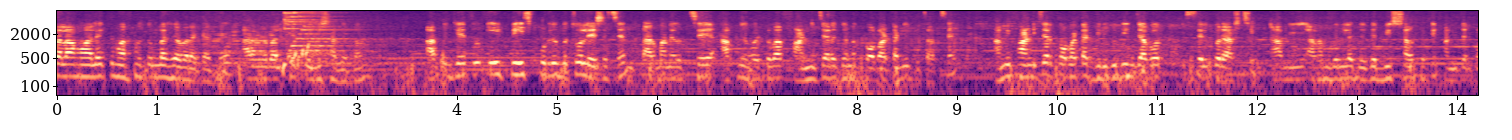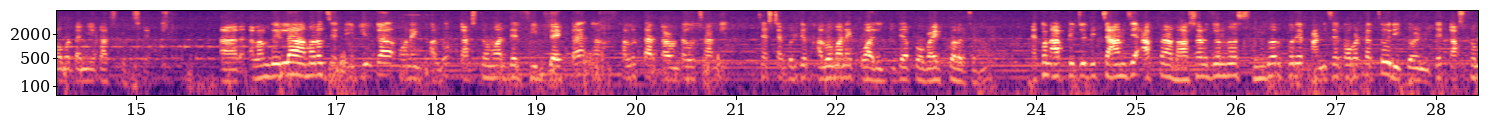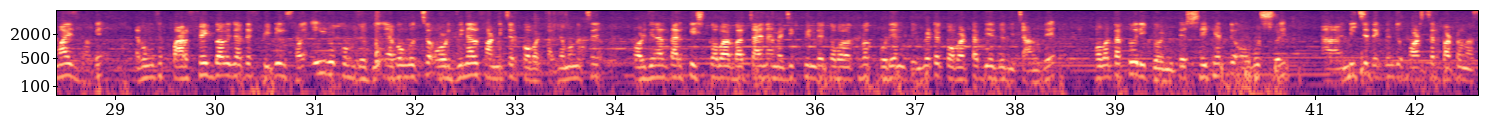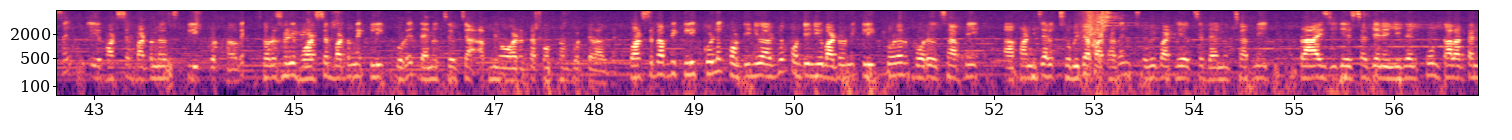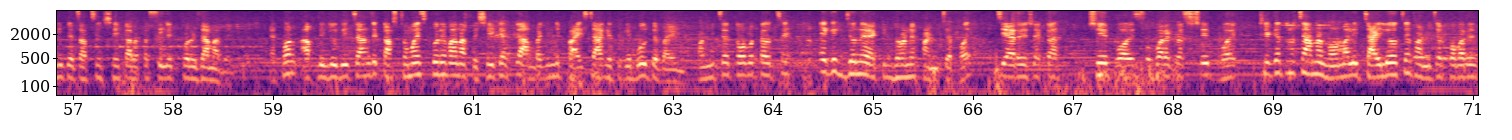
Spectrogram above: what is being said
আসসালামু আলাইকুম রহমতুল্লাহ বারাকাতু আরামের বালিশের খুবই স্বাগতম। আপনি যেহেতু এই পেজ পর্যন্ত চলে এসেছেন, তার মানে হচ্ছে আপনি হয়তো বা ফার্নিচারের জন্য কভারটা নিতে চাচ্ছেন। আমি ফার্নিচার কভারটা দীর্ঘদিন যাবৎ সেল করে আসছি। আমি আলহামদুলিল্লাহ দু সাল থেকে ফার্নিচার কভারটা নিয়ে কাজ করছি। আর আলহামদুলিল্লাহ আমার হচ্ছে রিভিউটা অনেক ভালো। কাস্টমারদের ফিডব্যাকটা ভালো। তার কারণটা হচ্ছে আমি চেষ্টা করি যে ভালো মানে কোয়ালিটিটা প্রোভাইড করার জন্য। এখন আপনি যদি চান যে আপনার ভাষার জন্য সুন্দর করে ফার্নিচার কভারটা তৈরি করে নিতে কাস্টমাইজ ভাবে, এবং হচ্ছে পারফেক্টভাবে যাতে ফিটিংস হয়, এইরকম যদি, এবং হচ্ছে অরিজিনাল ফার্নিচার কভারটা যেমন হচ্ছে অরিজিনাল তার কিস কভার বা চায়না ম্যাজিক ফিল্ডের কভার অথবা কোরিয়ান ফিল্ডের কভারটা দিয়ে যদি চান যে কভারটা তৈরি করে নিতে, সেই ক্ষেত্রে অবশ্যই নিচে দেখবেন যে হোয়াটসঅ্যাপ বাটন আছে। এই হোয়াটসঅ্যাপ বাটনে হচ্ছে ক্লিক করতে হবে। সরাসরি হোয়াটসঅ্যাপ বাটনে ক্লিক করে দেন হচ্ছে হচ্ছে আপনি অর্ডারটা কনফার্ম করতে পারবেন। হোয়াটসঅ্যাপে আপনি ক্লিক করলে কন্টিনিউ আসবে। কন্টিনিউ বাটনে ক্লিক করার পরে হচ্ছে আপনি ফার্নিচারের ছবিটা পাঠাবেন। ছবি পাঠিয়ে হচ্ছে দেন হচ্ছে আপনি প্রাইস ডিটেলসটা জেনে নেবেন কোন কালারটা নিতে চাচ্ছেন সেই কালারটা সিলেক্ট করে জানাবেন। এখন আপনি যদি চান যে কাস্টমাইজ করে বানাতে, সেই ক্ষেত্রে আমরা কিন্তু প্রাইসটা আগে থেকে বলতে পারি না। ফার্নিচার কভারটা হচ্ছে এক একজনের এক এক ধরনের ফার্নিচার হয়। চেয়ারের একটা শেপ হয় সোফার একটা শেপ হয়। সেক্ষেত্রে হচ্ছে আমরা নর্মালি চাইলে হচ্ছে ফার্নিচার কভারের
